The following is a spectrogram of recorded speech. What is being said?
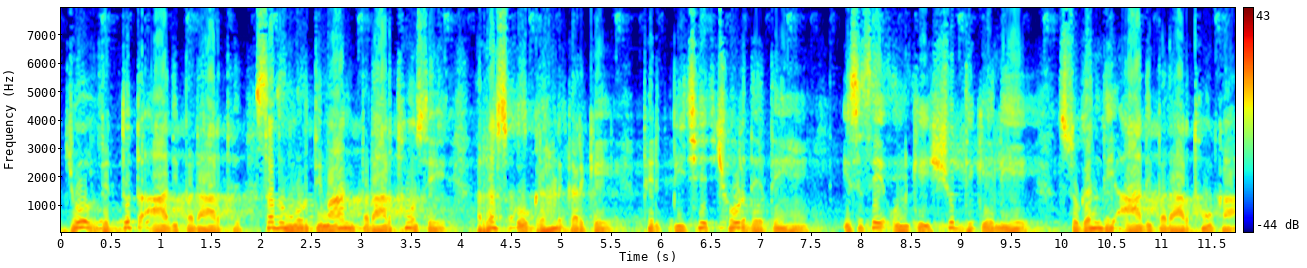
जो विद्युत आदि पदार्थ, सब मूर्तिमान पदार्थों से रस को ग्रहण करके फिर पीछे छोड़ देते हैं। इससे उनकी शुद्धि के लिए सुगंधि आदि पदार्थों का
